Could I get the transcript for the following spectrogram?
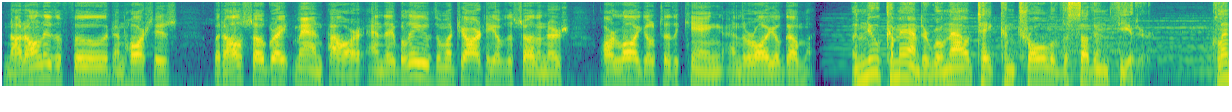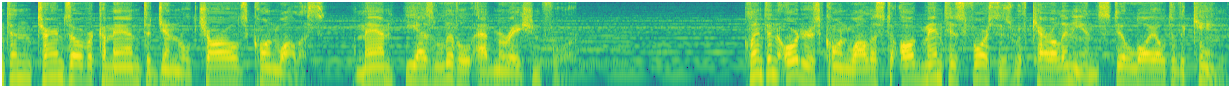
Not only the food and horses, but also great manpower, and they believe the majority of the Southerners are loyal to the king and the royal government. A new commander will now take control of the Southern Theater. Clinton turns over command to General Charles Cornwallis, a man he has little admiration for. Clinton orders Cornwallis to augment his forces with Carolinians still loyal to the king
